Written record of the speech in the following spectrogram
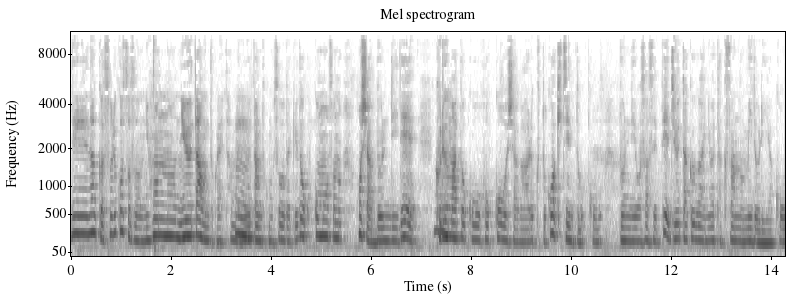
でなんかそれこそその日本のニュータウンとかね多分ニュータウンとかもそうだけど、ここもその歩車分離で車とこう歩行者が歩くとこはきちんとこう分離をさせて住宅街にはたくさんの緑や公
